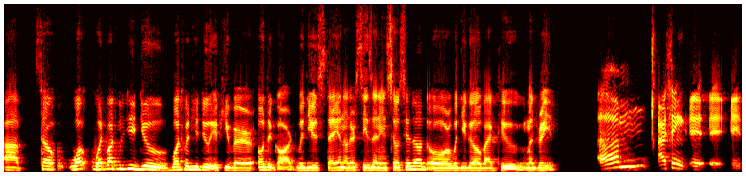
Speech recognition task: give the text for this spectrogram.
Uh, so what what what would you do? What would you do if you were Odegaard? Would you stay another season in Sociedad, or would you go back to Madrid? Um, I think it, it, it,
